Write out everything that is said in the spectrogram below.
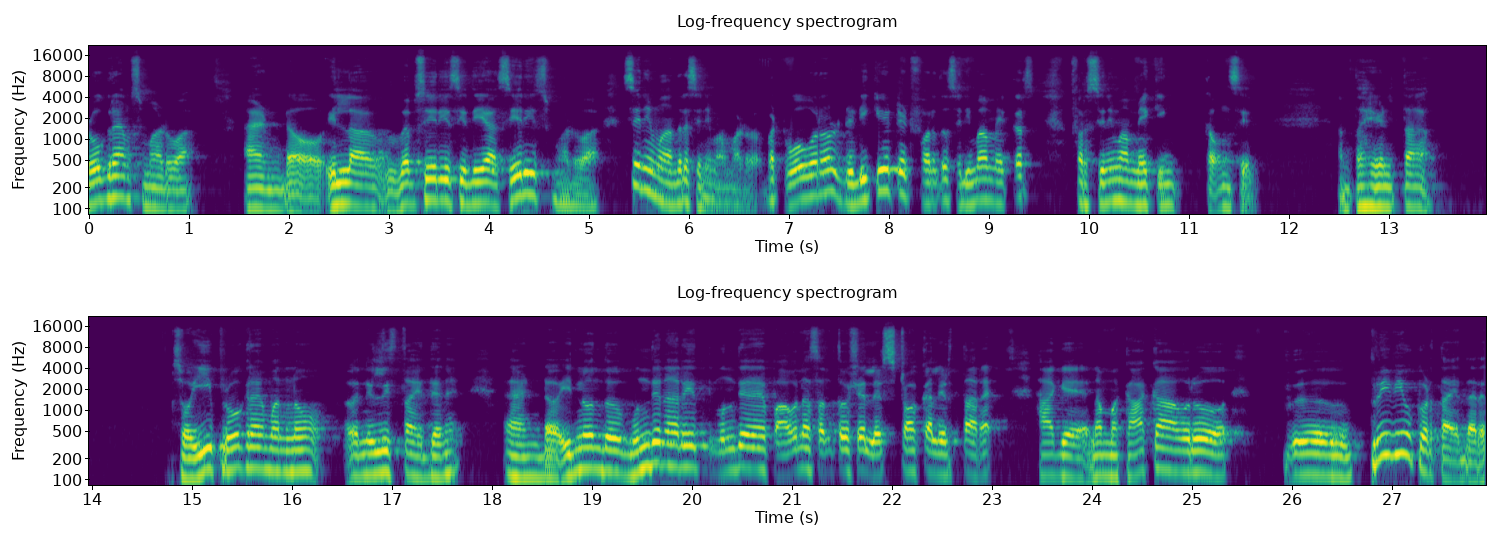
ಪ್ರೋಗ್ರಾಮ್ಸ್ ಮಾಡುವ ಆ್ಯಂಡ್ ಇಲ್ಲ ವೆಬ್ ಸೀರೀಸ್ ಇದೆಯಾ? ಸೀರೀಸ್ ಮಾಡುವ. ಸಿನಿಮಾ ಅಂದರೆ ಸಿನಿಮಾ ಮಾಡುವ. But over all dedicated for the cinema makers for cinema making council ಅಂತ ಹೇಳ್ತಾ. ಸೊ ಈ ಪ್ರೋಗ್ರಾಮನ್ನು ನಿಲ್ಲಿಸ್ತಾ ಇದ್ದೇನೆ. ಆ್ಯಂಡ್ ಇನ್ನೊಂದು ಮುಂದಿನ ರೀತಿ, ಮುಂದೆ ಪಾವನ ಸಂತೋಷ ಲೆಟ್ಸ್ ಸ್ಟಾಕಲ್ಲಿ ಇರ್ತಾರೆ. ಹಾಗೆ ನಮ್ಮ ಕಾಕ ಅವರು ಪ್ರಿವ್ಯೂ ಕೊಡ್ತಾ ಇದ್ದಾರೆ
